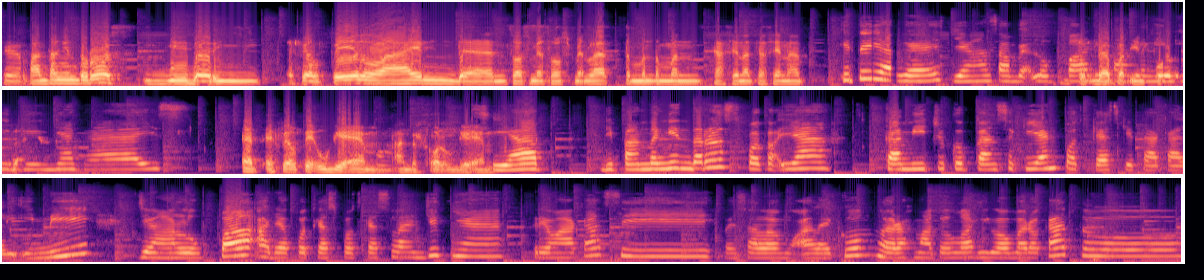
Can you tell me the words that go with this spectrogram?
Ya, pantengin terus IG dari FLP, Line, dan sosmed-sosmed teman-teman kasenat-kasenat. Itu ya guys, jangan sampai lupa Untuk dapat info IG-nya guys. At FLP UGM, oh, underscore UGM. Siap, dipantengin terus pokoknya. Kami cukupkan sekian podcast kita kali ini. Jangan lupa ada podcast-podcast selanjutnya. Terima kasih. Wassalamualaikum warahmatullahi wabarakatuh.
